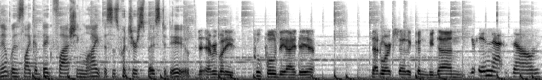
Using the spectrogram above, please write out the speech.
It was like a big flashing light. This is what you're supposed to do. Everybody poo pooed the idea. Network said it couldn't be done. You're in that zone,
